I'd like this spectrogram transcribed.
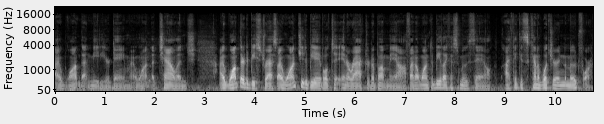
I want that meteor game. I want a challenge. I want there to be stress. I want you to be able to interact or to bump me off. I don't want it to be like a smooth sail. I think it's kind of what you're in the mood for.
